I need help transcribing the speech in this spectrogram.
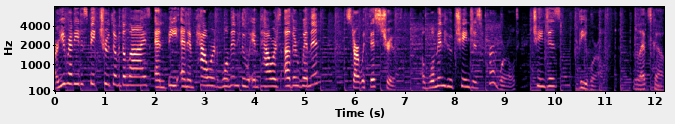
Are you ready to speak truth over the lies and be an empowered woman who empowers other women? Start with this truth a woman who changes her world changes the world. Let's go.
